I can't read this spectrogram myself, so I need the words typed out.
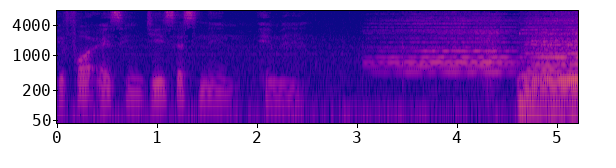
before us in Jesus' name. Amen.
